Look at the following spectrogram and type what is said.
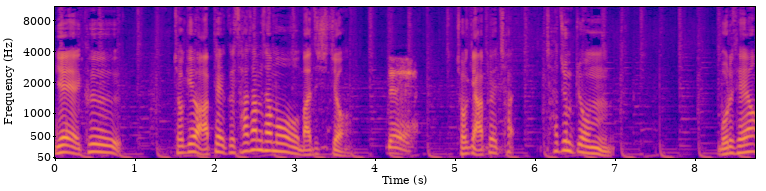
예, 그 저기요 앞에 그 4335 맞으시죠? 네. 저기 앞에 차 차 좀좀 모르세요?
